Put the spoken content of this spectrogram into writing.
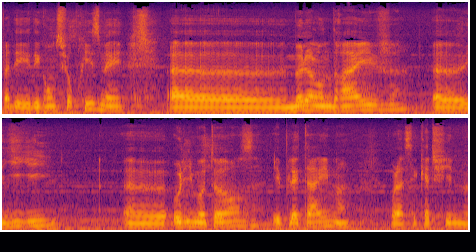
pas des, grandes surprises, mais euh, Mulholland Drive, euh, Yee, euh, Holly Motors et Playtime. Voilà, ces quatre films,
